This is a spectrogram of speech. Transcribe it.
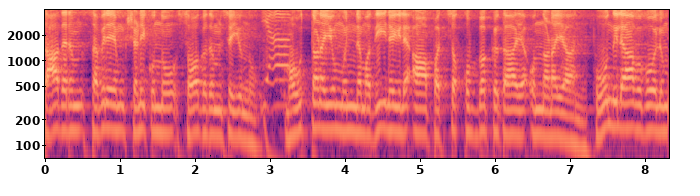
സാദരം സവിനയം ക്ഷണിക്കുന്നു സ്വാഗതം ചെയ്യുന്നു. മൗത്തണയും മുന്ന മദീനയിലെ ആ പച്ചക്കുബ്ബക്ക് തായ ഒന്നണയാൻ. പൂനിലാവ് പോലും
